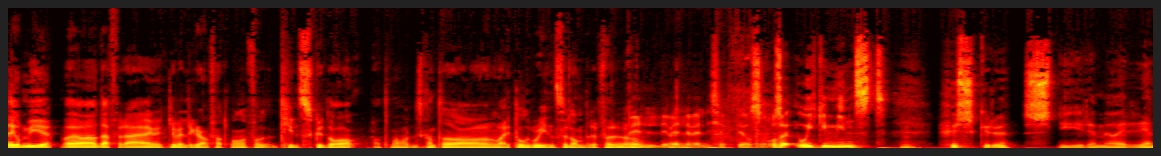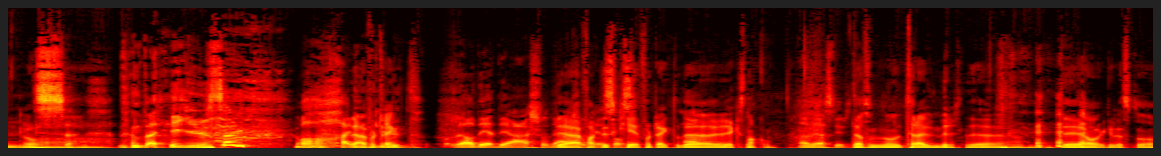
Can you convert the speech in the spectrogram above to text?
det går mye. og Derfor er jeg egentlig veldig glad for at man får tilskudd, og at man faktisk kan ta Vital Greens eller andre for Veldig, veldig veldig kjekt, det også. Også, og ikke minst, husker du styret med å rense den der juseren? Å, herregud. Det er fortrengt. Ja, det, det er så Det er så faktisk altså. helt fortrengt, og det vil jeg ikke snakke om. Ja, det er styrt. Det er noen traumer. Det, det har vi ikke lyst til å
